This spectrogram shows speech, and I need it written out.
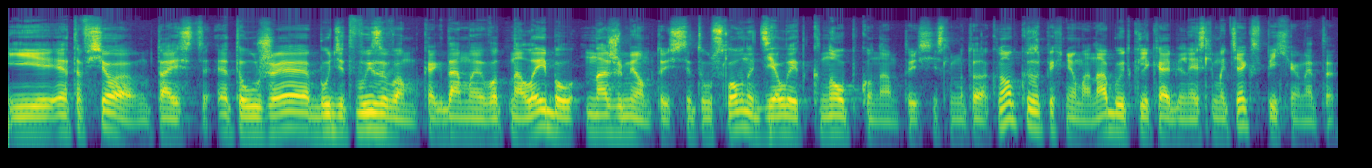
и это все, то есть это уже будет вызовом, когда мы вот на лейбл нажмем. То есть это условно делает кнопку нам. То есть если мы туда кнопку запихнем, она будет кликабельна. Если мы текст впихиваем, это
